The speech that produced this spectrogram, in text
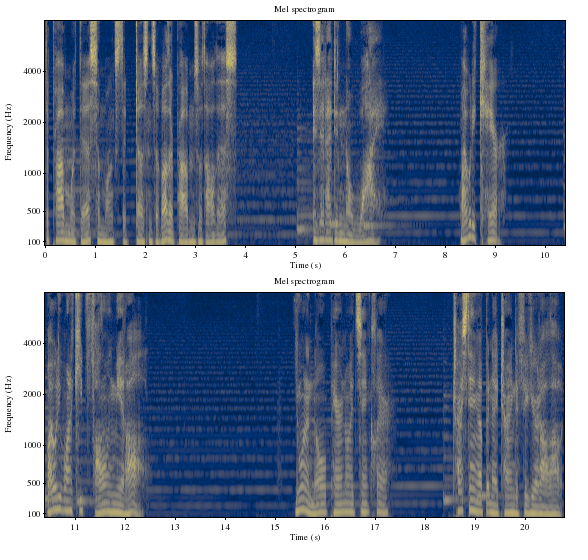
The problem with this, amongst the dozens of other problems with all this, is that I didn't know why. Why would he care? Why would he want to keep following me at all? You want to know, paranoid St. Clair? Try staying up at night trying to figure it all out.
